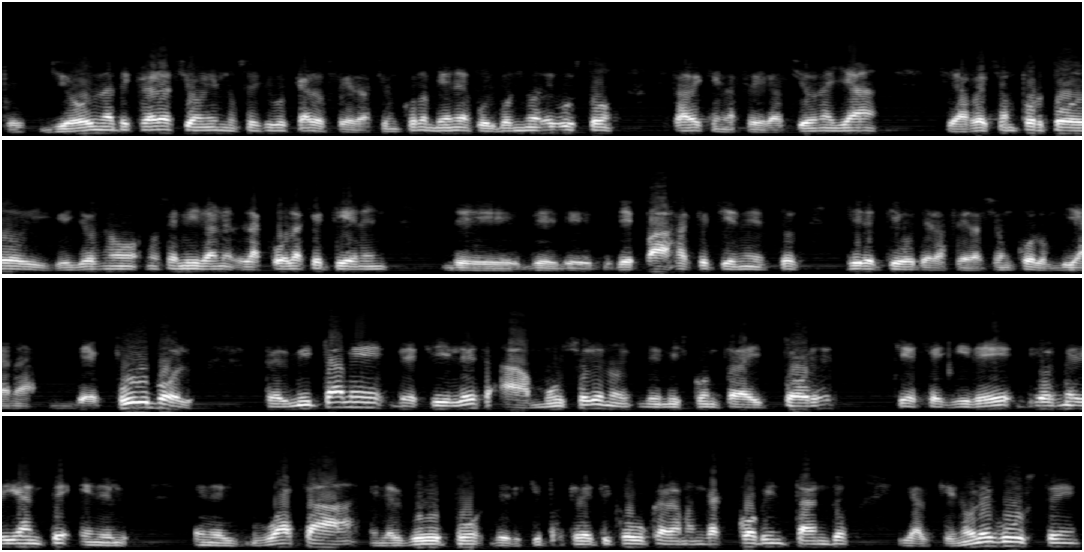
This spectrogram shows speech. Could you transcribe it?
pues dio unas declaraciones, no sé si fue que a la Federación Colombiana de Fútbol no le gustó, sabe que en la federación allá se arrechan por todo y ellos no, no se miran la cola que tienen de, paja que tienen estos directivos de la Federación Colombiana de Fútbol. Permítame decirles a muchos de, de mis contradictores que seguiré Dios mediante en el en el WhatsApp, en el grupo del equipo atlético Bucaramanga comentando y al que no le guste,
